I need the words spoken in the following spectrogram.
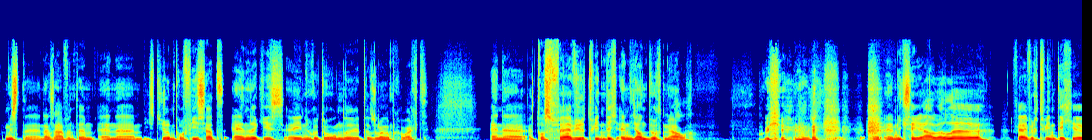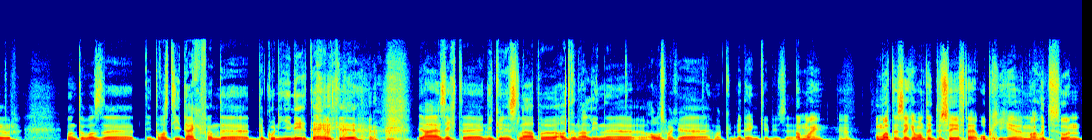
Ik moest naar Zaventem en ehm, ik stuur hem proficiat. Eindelijk is hij in een grote ronde. Ik heb er zo lang op gewacht. En eh, het was 5 uur 20 en die antwoordt me al. Oei. En, en ik zeg, ja, wel eh 5 uur 20. eh, want dat was, de, die, dat was die dag van de, de koningin eigenlijk. eh. ja, hij zegt niet kunnen slapen, adrenaline, alles wat je wat kunt bedenken. Dus, Amai. Ja. Om wat te zeggen, want intussen heeft hij opgegeven. Maar goed, zo'n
